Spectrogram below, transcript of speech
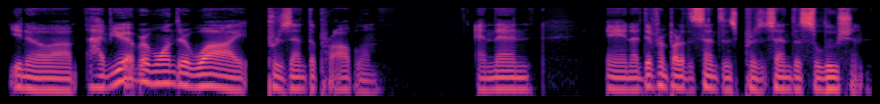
You know, uh, have you ever wondered why? Present the problem, and then in a different part of the sentence, present the solution,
